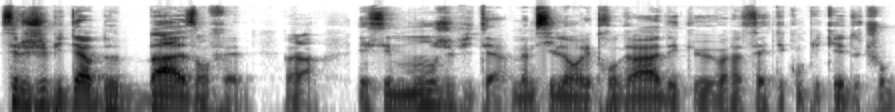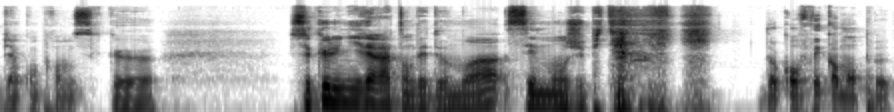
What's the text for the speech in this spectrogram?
C'est le Jupiter de base en fait. Voilà. Et c'est mon Jupiter, même s'il est en rétrograde et que voilà, ça a été compliqué de toujours bien comprendre ce que ce que l'univers attendait de moi, c'est mon Jupiter. donc on fait comme on peut.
